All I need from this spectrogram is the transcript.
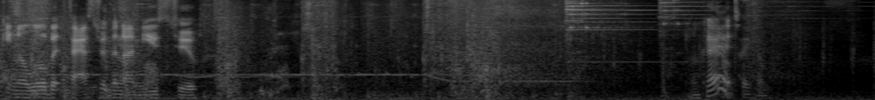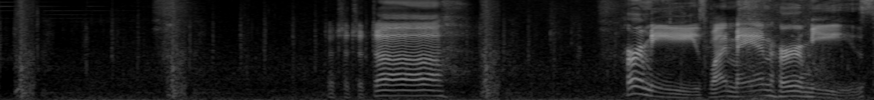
They're attacking a little bit faster than I'm used to. Okay. I'll take them. Da, da, da, da. Hermes, my man Hermes.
